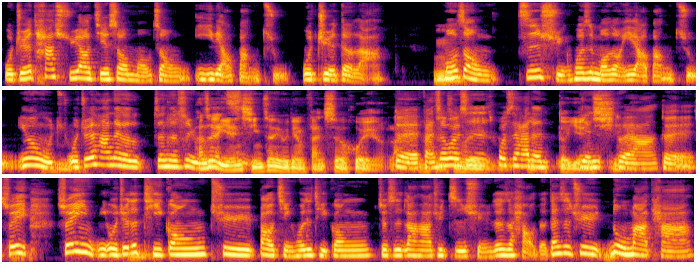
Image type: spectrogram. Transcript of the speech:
我觉得他需要接受某种医疗帮助，我觉得啦，嗯某种咨询或是某种医疗帮助，因为我嗯我觉得他那个真的是他这个言行真的有点反社会了啦。对，反社会是或是他的的言行，对，啊，对，所以所以你我觉得提供去报警或是提供就是让他去咨询，这是好的，但是去怒骂他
